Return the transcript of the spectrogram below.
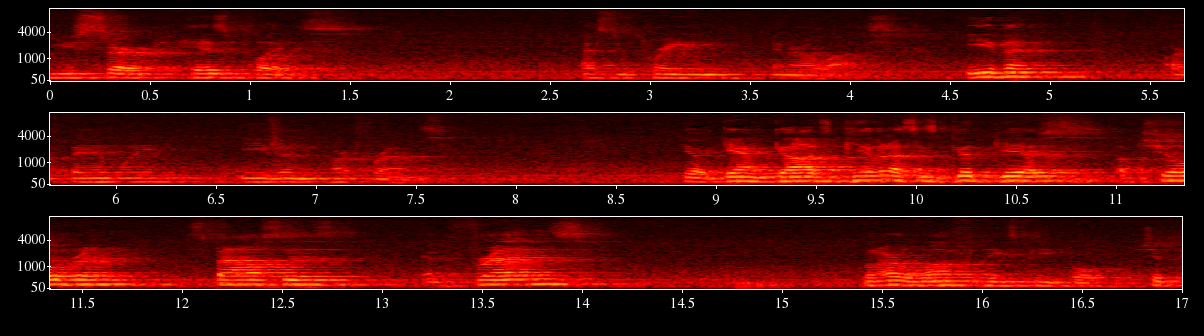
usurp His place as supreme in our lives. Even our family, even our friends. You know, again, God's given us these good gifts of children, spouses, and friends, but our love for these people should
